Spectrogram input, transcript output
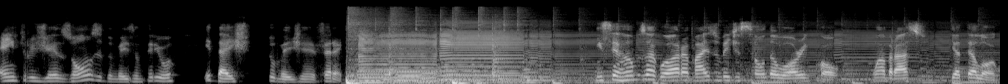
entre os dias 11 do mês anterior e 10 do mês de referência. Encerramos agora mais uma edição da Warren Call. Um abraço e até logo.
